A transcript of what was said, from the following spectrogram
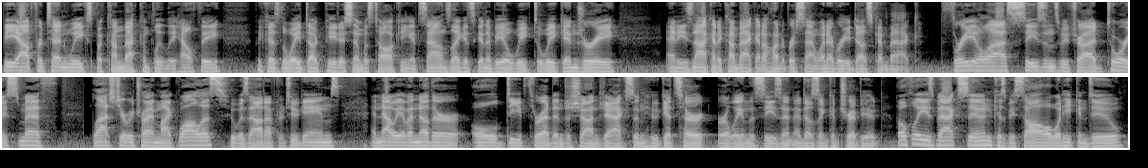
Be out for 10 weeks, but come back completely healthy because the way Doug Pederson was talking, it sounds like it's going to be a week to week injury, and he's not going to come back at 100% whenever he does come back. Three of the last seasons we've tried Torrey Smith, Last year we tried Mike Wallace, who was out after two games, and now we have another old deep threat in DeSean Jackson, who gets hurt early in the season and doesn't contribute. Hopefully he's back soon because we saw what he can do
